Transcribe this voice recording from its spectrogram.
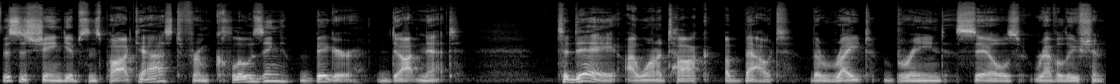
This is Shane Gibson's podcast from closingbigger.net. Today, I want to talk about the right brained sales revolution.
